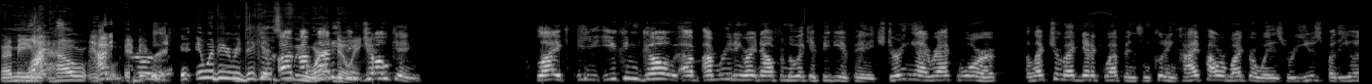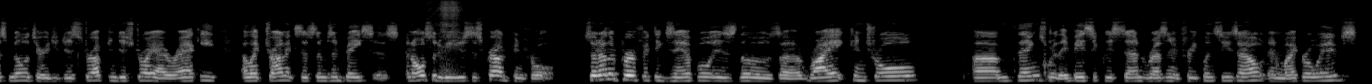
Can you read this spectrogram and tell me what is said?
I mean, What? how? How do you it'd know be- it, it would be ridiculous I'm, we I'm weren't not even doing. it. joking. Like you, you can go. I'm, I'm reading right now from the Wikipedia page. During the Iraq War, electromagnetic weapons, including high-power microwaves, were used by the U.S. military to disrupt and destroy Iraqi electronic systems and bases, and also to be used as crowd control. So another perfect example is those uh, riot control um, things, where they basically send resonant frequencies out and microwaves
